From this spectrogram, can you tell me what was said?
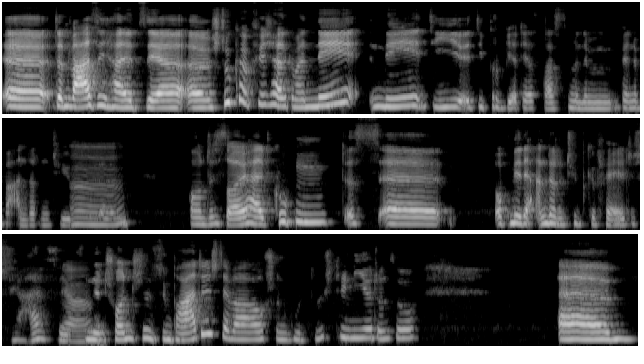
äh, dann war sie halt sehr äh, stuckköpfig, hat gemeint, nee, nee, die, die probiert jetzt das mit einem, mit einem anderen Typ. Mhm. Und ich soll halt gucken, dass, äh, ob mir der andere Typ gefällt. Ich ja, ich Ja. finde ihn schon, schon sympathisch, der war auch schon gut durchtrainiert und so. Ähm,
